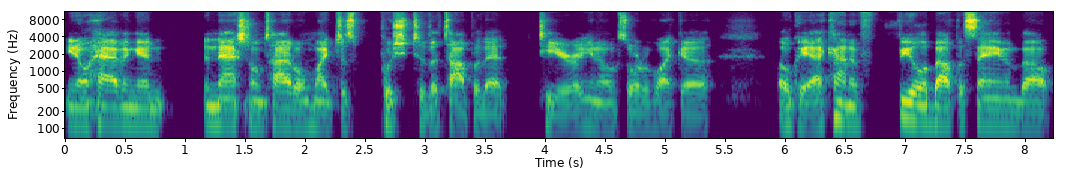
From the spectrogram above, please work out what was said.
you know having a, a national title might just push you to the top of that tier. You know, sort of like a okay, I kind of feel about the same about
